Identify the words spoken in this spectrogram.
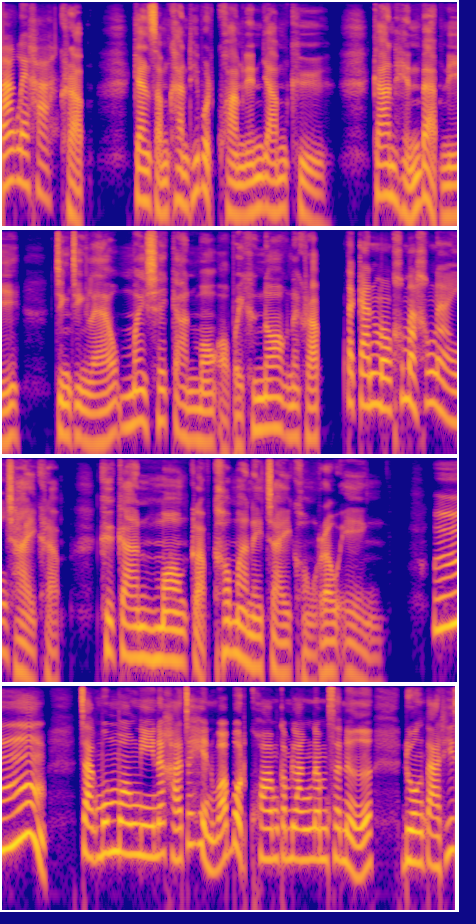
มากเลยค่ะ ครับ แกนสำคัญที่บทความเน้นย้ำคือ การเห็นแบบนี้จริง ๆ แล้วไม่ใช่การมองออกไปข้างนอกนะครับ แต่การมองเข้ามาข้างใน ใช่ครับ คือการมองกลับเข้ามาในใจของเราเอง อืม จากมุมมองนี้นะคะ จะเห็นว่าบทความกำลังนำเสนอ ดวงตาที่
